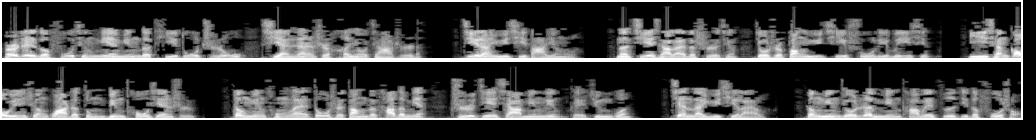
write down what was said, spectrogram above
而这个福清灭明的提督职务显然是很有价值的。既然于期答应了，那接下来的事情就是帮于期树立威信。以前高云轩挂着总兵头衔时，邓明从来都是当着他的面直接下命令给军官。现在于期来了，邓明就任命他为自己的副手，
